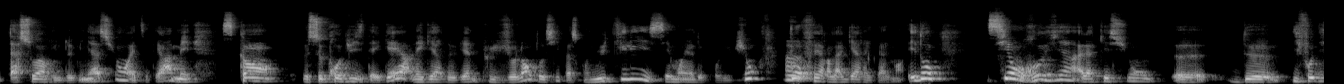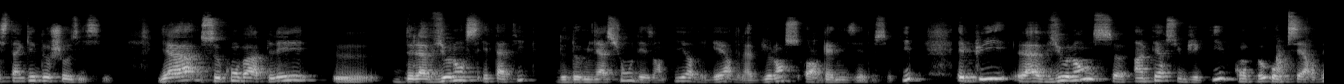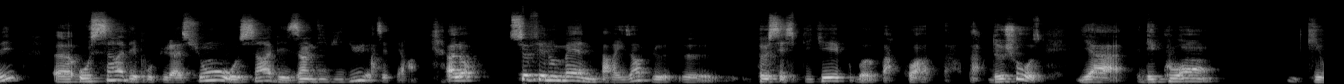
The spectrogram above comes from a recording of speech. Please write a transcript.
d'asseoir une domination, etc. Mais quand se produisent des guerres, les guerres deviennent plus violentes aussi parce qu'on utilise ces moyens de production pour faire la guerre également. Et donc, si on revient à la question euh, de, il faut distinguer deux choses ici. Il y a ce qu'on va appeler euh, de la violence étatique de domination des empires, des guerres, de la violence organisée de ce type, et puis la violence intersubjective qu'on peut observer euh, au sein des populations, au sein des individus, etc. Alors, ce phénomène, par exemple, euh, peut s'expliquer par quoi? Par, deux choses. Il y a des courants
